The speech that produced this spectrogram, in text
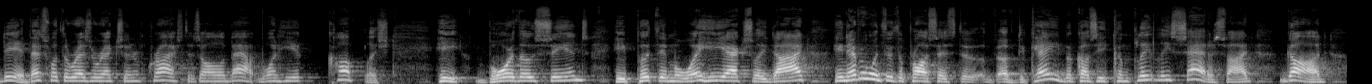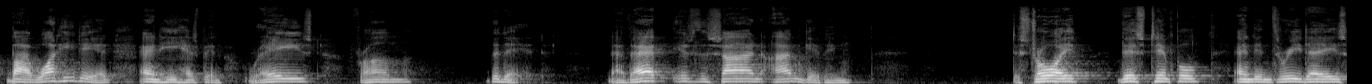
did. That's what the resurrection of Christ is all about, what he accomplished. He bore those sins. He put them away. He actually died. He never went through the process of, of, decay because he completely satisfied God by what he did, and he has been raised from the dead. Now, that is the sign I'm giving. Destroy this temple, and in three days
